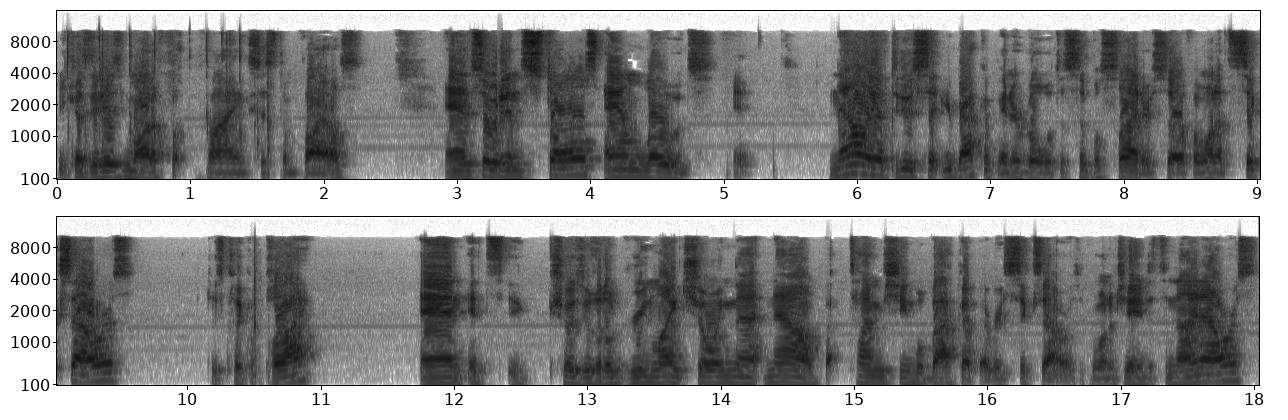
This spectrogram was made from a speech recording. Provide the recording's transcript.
because it is modifying system files. And so it installs and loads it. Now all you have to do is set your backup interval with a simple slider. So if I want it 6 hours, just click apply. And it shows you a little green light showing that now Time Machine will back up every 6 hours. If you want to change it to 9 hours,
